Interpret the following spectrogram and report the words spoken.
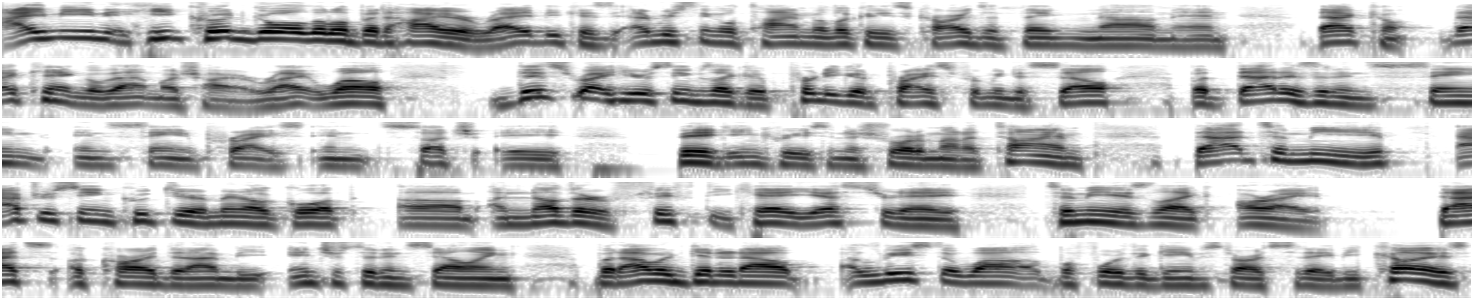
I mean, he could go a little bit higher, right? Because every single time I look at these cards and think, nah, man, that, that can't go that much higher, right? Well, this right here seems like a pretty good price for me to sell, but that is an insane, insane price in such a big increase in a short amount of time. That to me, after seeing Cuti Romero go up um, another 50K yesterday, to me is like, all right, that's a card that I'd be interested in selling, but I would get it out at least a while before the game starts today because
